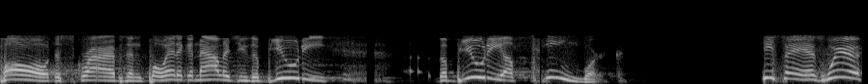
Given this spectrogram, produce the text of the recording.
Paul describes in poetic analogy the beauty, the beauty of teamwork. He says we're,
